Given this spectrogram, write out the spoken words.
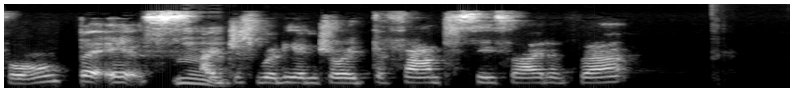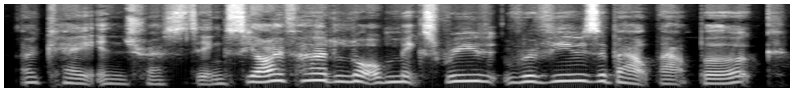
for, but it's I Mm. just really enjoyed the fantasy side of that. okay interesting see i've heard a lot of mixed re- reviews about that book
